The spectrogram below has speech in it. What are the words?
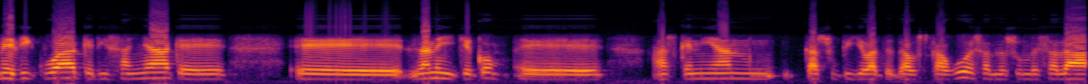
medikuak, erizainak, e, e, lan egiteko. E, azkenian kasu pilo bat dauzkagu, esan duzun bezala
